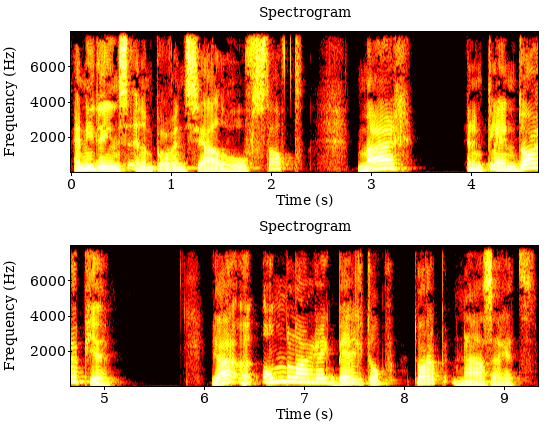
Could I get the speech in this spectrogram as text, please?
En niet eens in een provinciale hoofdstad, maar in een klein dorpje. Ja, een onbelangrijk bergtop, dorp Nazareth.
